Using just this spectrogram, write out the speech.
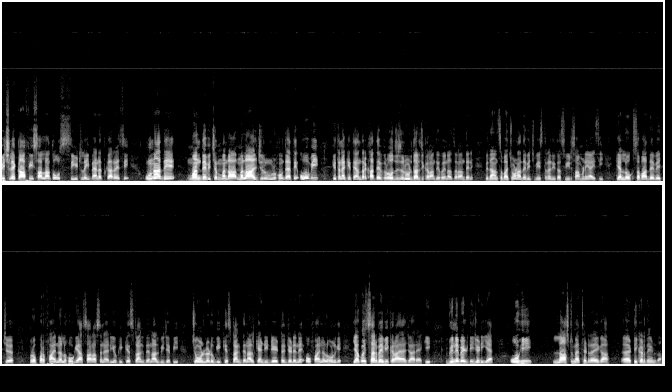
ਪਿਛਲੇ ਕਾਫੀ ਸਾਲਾਂ ਤੋਂ ਉਸ ਸੀਟ ਲਈ ਮਿਹਨਤ ਕਰ ਰਹੇ ਸੀ ਉਹਨਾਂ ਦੇ ਮਨ ਦੇ ਵਿੱਚ ਮਲਾਲ ਜ਼ਰੂਰ ਹੁੰਦਾ ਤੇ ਉਹ ਵੀ ਕਿਤੇ ਨਾ ਕਿਤੇ ਅੰਦਰ ਖਾਤੇ ਵਿਰੋਧ ਜ਼ਰੂਰ ਦਰਜ ਕਰਾਉਂਦੇ ਹੋਏ ਨਜ਼ਰ ਆਉਂਦੇ ਨੇ ਵਿਧਾਨ ਸਭਾ ਚੋਣਾਂ ਦੇ ਵਿੱਚ ਵੀ ਇਸ ਤਰ੍ਹਾਂ ਦੀ ਤਸਵੀਰ ਸਾਹਮਣੇ ਆਈ ਸੀ ਕਿ ਲੋਕ ਸਭਾ ਦੇ ਵਿੱਚ ਪ੍ਰੋਪਰ ਫਾਈਨਲ ਹੋ ਗਿਆ ਸਾਰਾ ਸਿਨੈਰੀਓ ਕਿ ਕਿਸ ਢੰਗ ਦੇ ਨਾਲ ਬੀਜੇਪੀ ਚੋਣ ਲੜੂਗੀ ਕਿਸ ਢੰਗ ਦੇ ਨਾਲ ਕੈਂਡੀਡੇਟ ਜਿਹੜੇ ਨੇ ਉਹ ਫਾਈਨਲ ਹੋਣਗੇ ਜਾਂ ਕੋਈ ਸਰਵੇ ਵੀ ਕਰਾਇਆ ਜਾ ਰਿਹਾ ਕਿ ਵਿਨੇਬਿਲਟੀ ਜਿਹੜੀ ਹੈ ਉਹੀ ਲਾਸਟ ਮੈਥਡ ਰਹੇਗਾ ਟਿਕਟ ਦੇਣ ਦਾ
